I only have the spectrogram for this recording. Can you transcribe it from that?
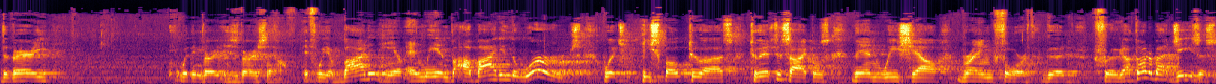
the very with him very, his very self. If we abide in him and we abide in the words which he spoke to us, to his disciples, then we shall bring forth good fruit. I thought about Jesus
